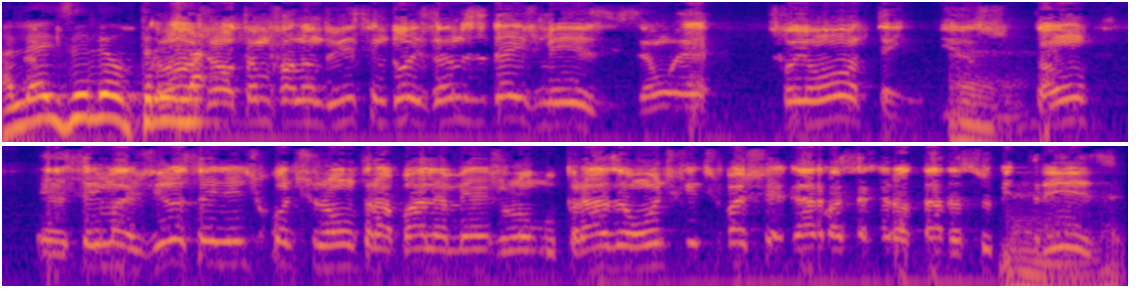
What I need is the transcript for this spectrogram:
Aliás, ele é o treinador. Nós estamos falando isso em dois anos e dez meses. Então, é, foi ontem isso. É. Então, é, você imagina se a gente continuar um trabalho a médio e longo prazo, aonde que a gente vai chegar com essa garotada sub-13, é,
